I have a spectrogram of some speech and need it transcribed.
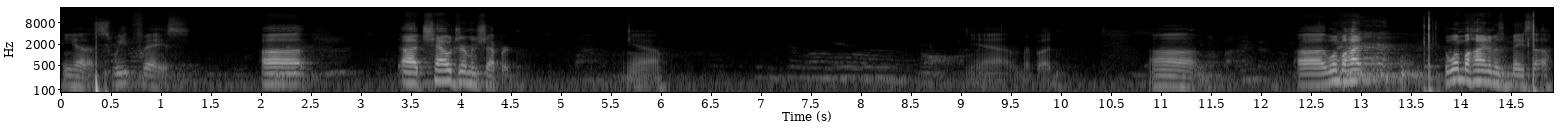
he had a sweet face. Uh, uh, Chow German Shepherd. Yeah. Yeah, my bud. Um, uh, the one behind the one behind him is Mesa,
